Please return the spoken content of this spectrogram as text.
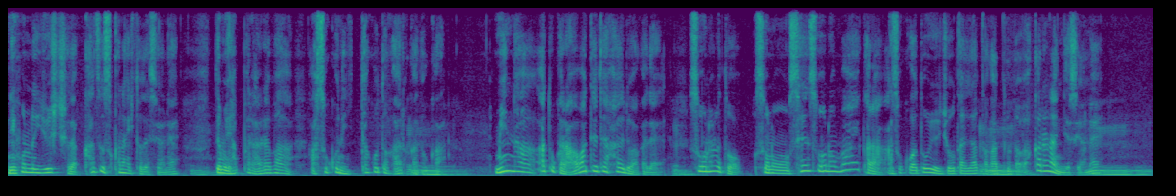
日本の有識者では数少ない人ですよね。でもやっぱりあれはあそこに行ったことがあるかどうか。うんみんな後から慌てて入るわけで、うん、そうなるとその戦争の前からあそこがどういう状態だったかっていうのは分からないんですよね。うん。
